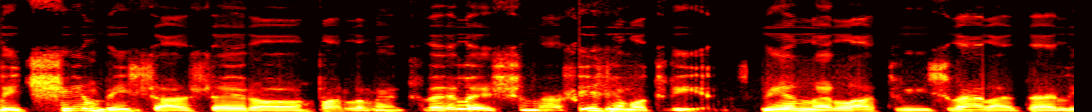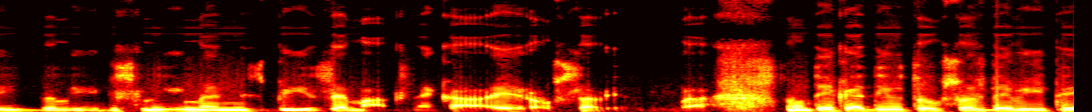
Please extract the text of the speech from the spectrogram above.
līdz šim visās Eiropas parlamenta vēlēšanās, izņemot vienas, vienmēr Latvijas vēlētāju līdzdalības līmenis bija zemāks nekā Eiropas Savienības. Un tikai 2009.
